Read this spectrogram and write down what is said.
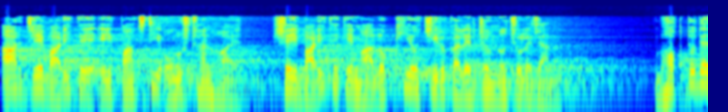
আর যে বাড়িতে এই পাঁচটি অনুষ্ঠান হয়, সেই বাড়ি থেকে মা লক্ষ্মীও চিরকালের জন্য চলে যান। ভক্তদের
